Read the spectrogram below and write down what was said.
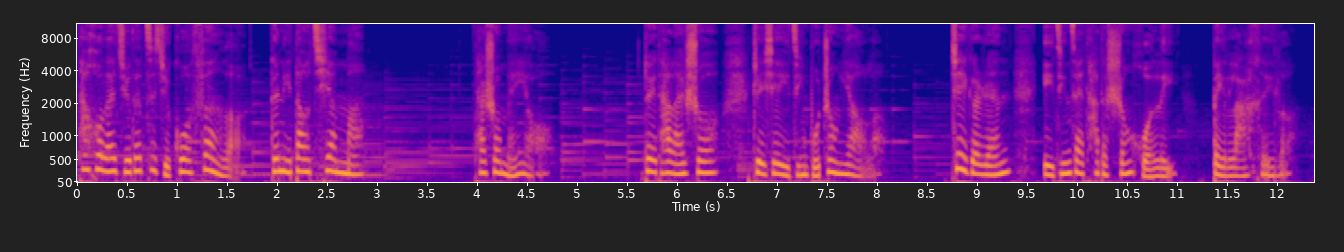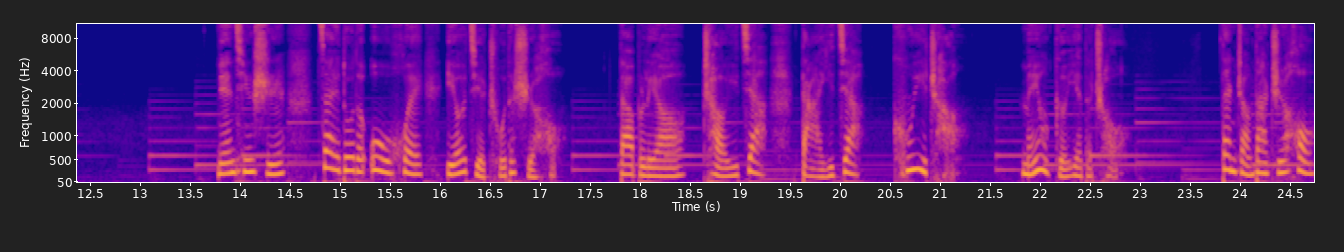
他后来觉得自己过分了，跟你道歉吗？他说没有。对他来说，这些已经不重要了。这个人已经在他的生活里被拉黑了。年轻时，再多的误会也有解除的时候，大不了吵一架、打一架、哭一场，没有隔夜的仇。但长大之后，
